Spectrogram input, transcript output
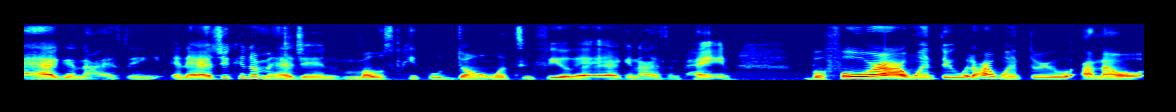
agonizing. And as you can imagine, most people don't want to feel that agonizing pain. Before I went through what I went through, I know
